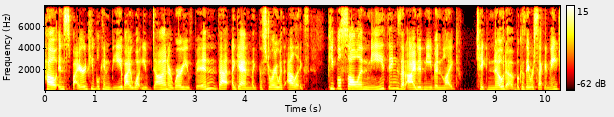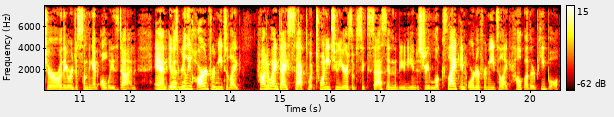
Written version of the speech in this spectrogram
how inspired people can be by what you've done or where you've been. That again, like the story with Alex, people saw in me things that I didn't even like take note of because they were second nature or they were just something I'd always done. And it yeah. was really hard for me to like how do I dissect what 22 years of success in the beauty industry looks like in order for me to like help other people?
